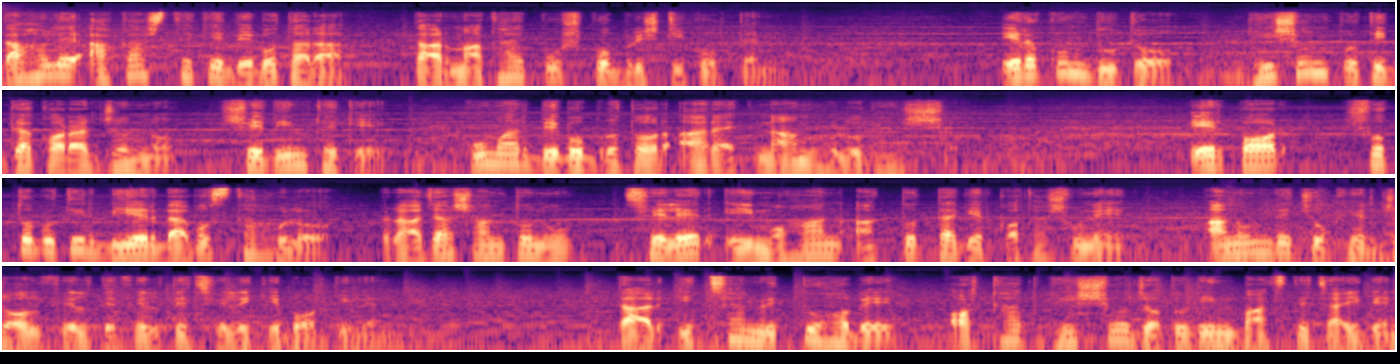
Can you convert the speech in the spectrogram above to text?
তাহলে আকাশ থেকে দেবতারা তার মাথায় পুষ্প বৃষ্টি করতেন। এরকম দুটো ভীষণ প্রতিজ্ঞা করার জন্য সেদিন থেকে কুমার দেবব্রতর আর এক নাম হল ভীষ্ম। এরপর সত্যবতীর বিয়ের ব্যবস্থা হল রাজা শান্তনু ছেলের এই মহান আত্মত্যাগের কথা শুনে আনন্দে চোখের জল ফেলতে ফেলতে ছেলেকে বর দিলেন। তার ইচ্ছা মৃত্যু হবে অর্থাৎ ভীষ্ম যতদিন বাঁচতে চাইবেন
